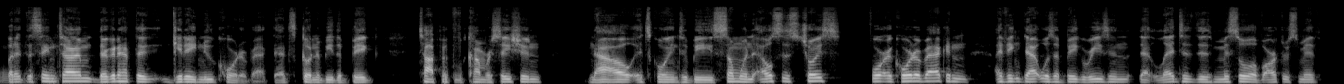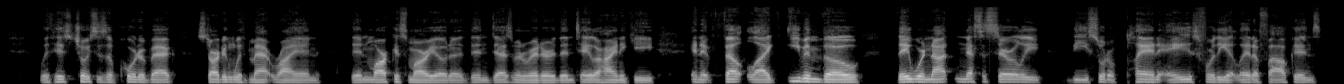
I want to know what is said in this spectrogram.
but at the same mm-hmm. time, they're going to have to get a new quarterback. That's going to be the big topic of conversation. Now it's going to be someone else's choice for a quarterback. And I think that was a big reason that led to the dismissal of Arthur Smith with his choices of quarterback, starting with Matt Ryan, then Marcus Mariota, then Desmond Ridder, then Taylor Heinicke. And it felt like even though they were not necessarily the sort of plan A's for the Atlanta Falcons,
